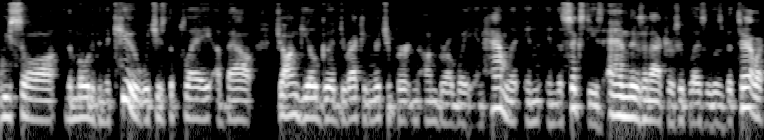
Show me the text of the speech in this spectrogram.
we saw The Motive and the Cue, which is the play about John Gielgud directing Richard Burton on Broadway in Hamlet in, in the 60s. And there's an actress who plays Elizabeth Taylor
